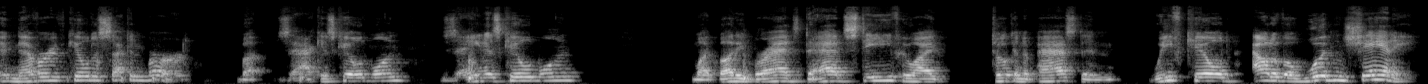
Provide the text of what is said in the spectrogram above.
and never have killed a second bird but zach has killed one. Zane has killed one. My buddy brad's dad steve who i took in the past, and we've killed out of a wooden shanty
